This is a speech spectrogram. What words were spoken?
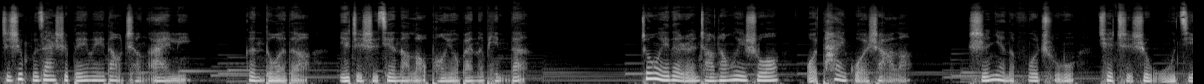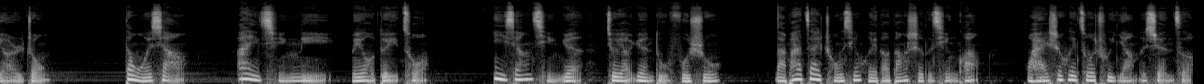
只是不再是卑微到尘埃里，更多的也只是见到老朋友般的平淡。周围的人常常会说我太过傻了，十年的付出却只是无疾而终。但我想，爱情里没有对错，一厢情愿就要愿赌服输。哪怕再重新回到当时的情况，我还是会做出一样的选择。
